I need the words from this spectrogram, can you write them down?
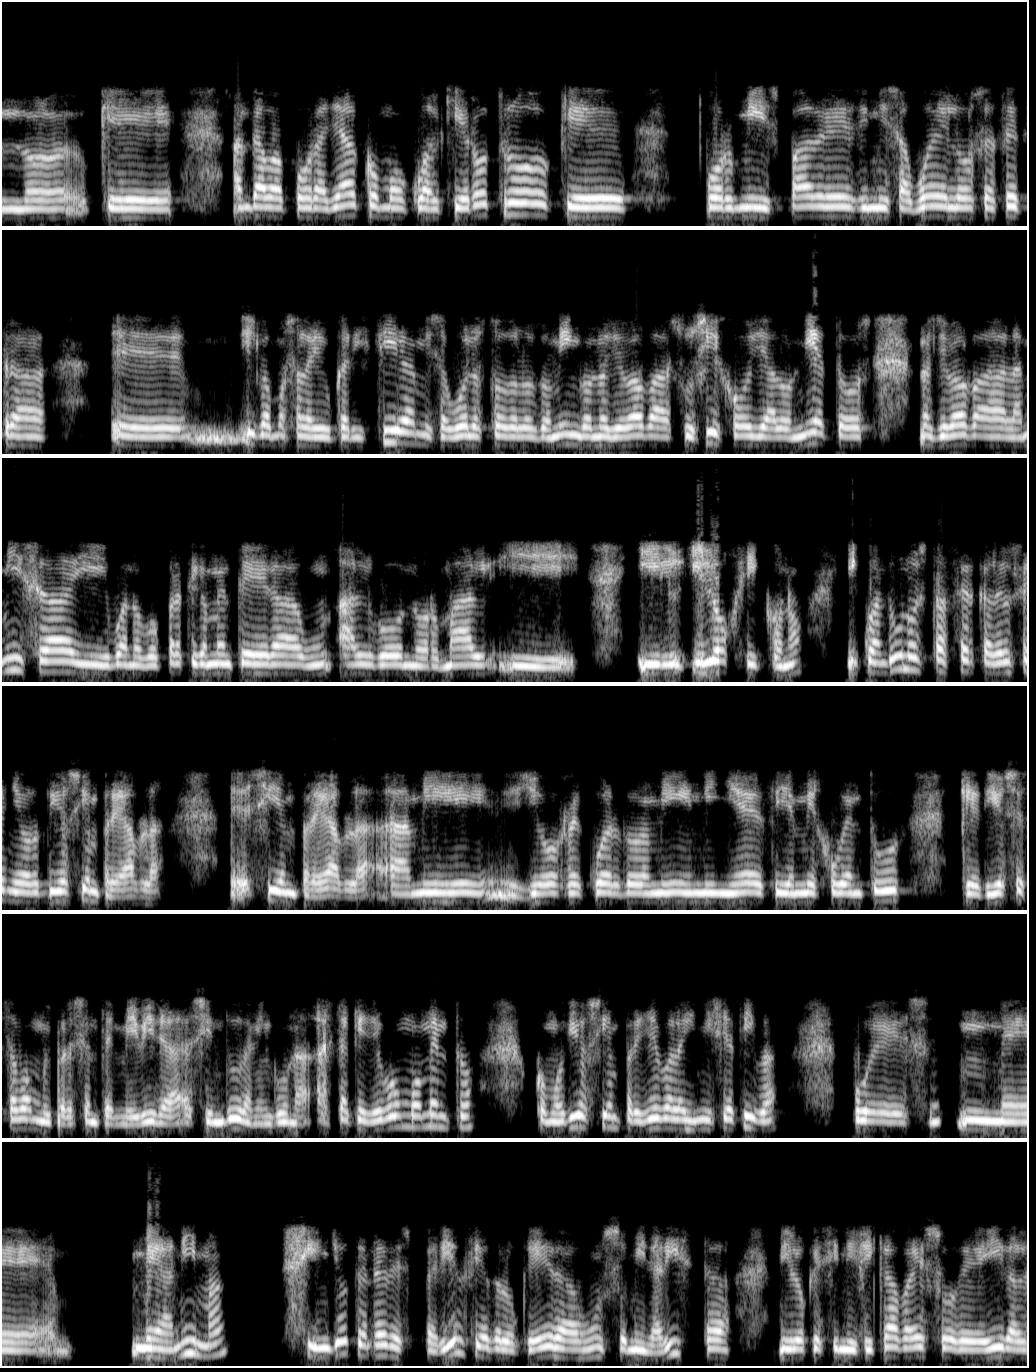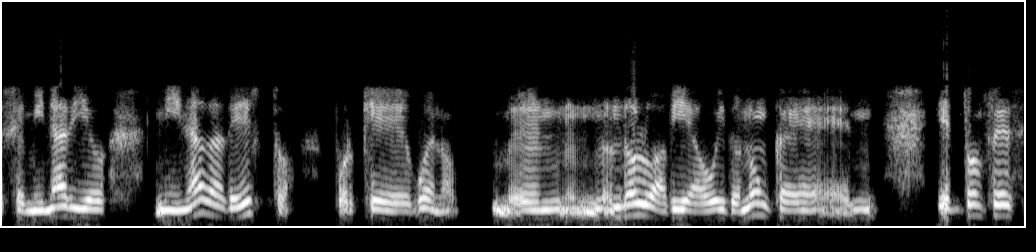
que andaba por allá como cualquier otro, que por mis padres y mis abuelos, etcétera, eh, íbamos a la Eucaristía, mis abuelos todos los domingos nos llevaba a sus hijos y a los nietos, nos llevaba a la misa y bueno, pues prácticamente era un, algo normal y, y, y lógico, ¿no? Y cuando uno está cerca del Señor, Dios siempre habla. Eh, siempre habla. A mí, yo recuerdo en mi niñez y en mi juventud que Dios estaba muy presente en mi vida, sin duda ninguna, hasta que llegó un momento, como Dios siempre lleva la iniciativa, pues me, me anima sin yo tener experiencia de lo que era un seminarista, ni lo que significaba eso de ir al seminario, ni nada de esto, porque, bueno, eh, no lo había oído nunca. entonces,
